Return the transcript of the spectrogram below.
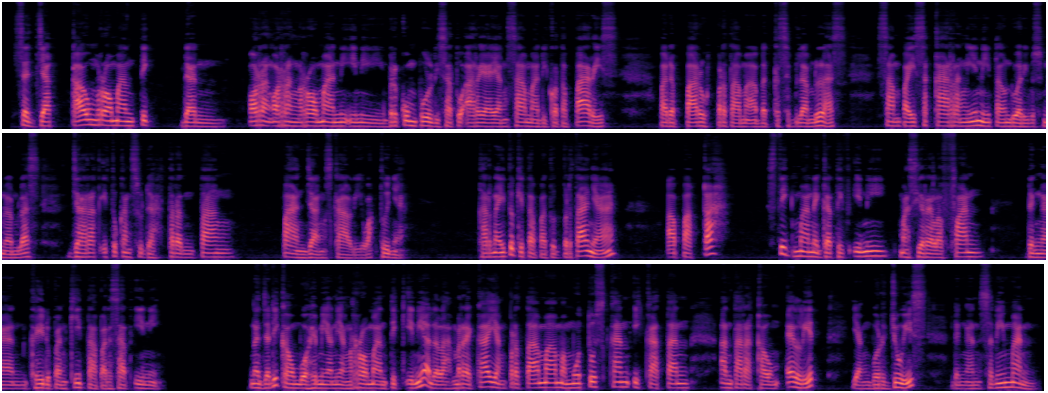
Sejak kaum romantik dan orang-orang Romani ini berkumpul di satu area yang sama di kota Paris pada paruh pertama abad ke-19, sampai sekarang ini tahun 2019 jarak itu kan sudah terentang panjang sekali waktunya. Karena itu kita patut bertanya, apakah stigma negatif ini masih relevan dengan kehidupan kita pada saat ini? Nah, jadi kaum bohemian yang romantik ini adalah mereka yang pertama memutuskan ikatan antara kaum elit yang borjuis dengan seniman.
